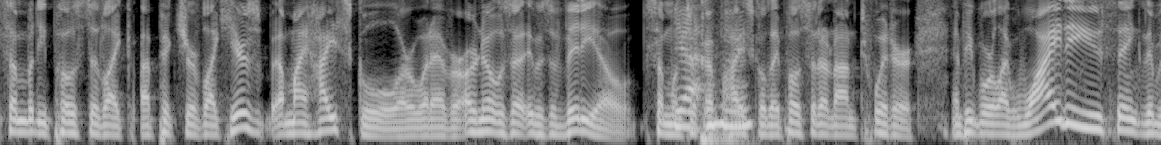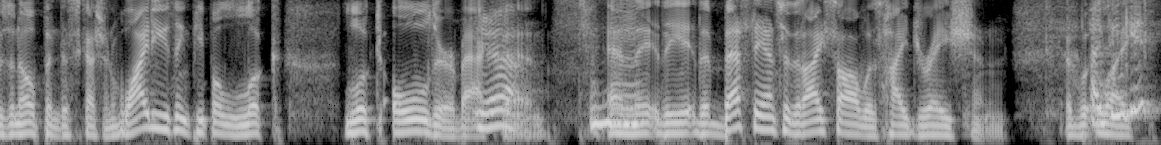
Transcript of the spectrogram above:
somebody posted like a picture of like here's my high school or whatever or no it was a, it was a video someone Yeah. took of high school they posted it on Twitter and people were like why do you think there was an open discussion why do you think people look looked older back Yeah. then and the, the the best answer that I saw was hydration uh, I like think it,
